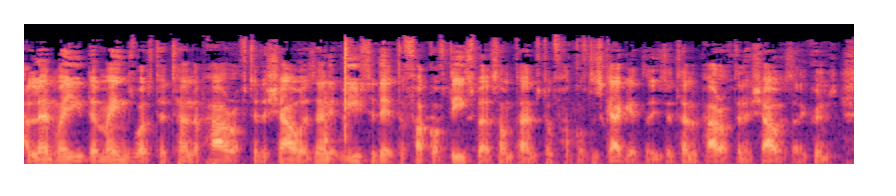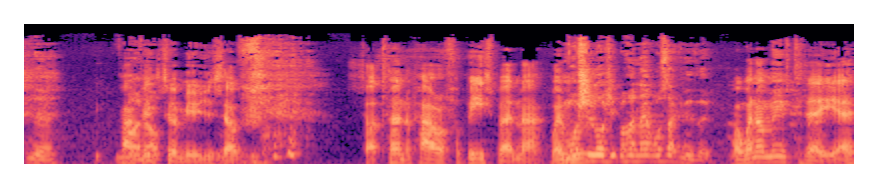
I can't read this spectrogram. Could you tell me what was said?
I learned where you, the mains was to turn the power off to the showers, innit? We used to do it to fuck off D spur sometimes, to fuck off the skaggets. I used to turn the power off to the showers so they couldn't Yeah. Five things to amuse yourself. so I turned the power off for B Spur now. When What's we- your logic behind that? What's that going to do? well, when I moved today, yeah,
